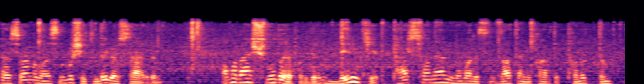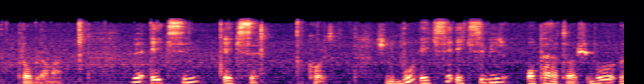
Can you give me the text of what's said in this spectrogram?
personel numarasını bu şekilde gösterdim. Ama ben şunu da yapabilirim. Derim ki personel numarasını zaten yukarıda tanıttım programa. Ve eksi eksi koydum. Şimdi bu eksi eksi bir operatör. Bu e,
